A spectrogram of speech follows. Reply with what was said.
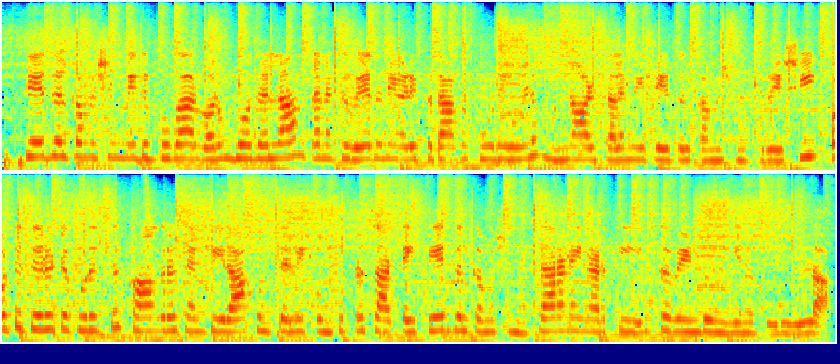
தேர்தல் கமிஷன் மீது புகார் வரும்போதெல்லாம் தனக்கு வேதனை அளிப்பதாக கூறியுள்ள முன்னாள் தலைமை தேர்தல் கமிஷனர் குரேஷி ஓட்டு திருட்டு குறித்து காங்கிரஸ் எம்பி ராகுல் தெரிவிக்கும் குற்றச்சாட்டை தேர்தல் கமிஷன் விசாரணை நடத்தி இருக்க வேண்டும் என கூறியுள்ளார்.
